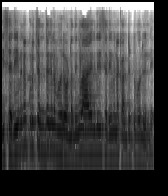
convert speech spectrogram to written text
ഈ സലീമിനെ കുറിച്ച് എന്തെങ്കിലും വിവരമുണ്ടോ? നിങ്ങൾ ആരെങ്കിലും ഈ സലീമിനെ കണ്ടിട്ട് പോലും ഇല്ലേ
